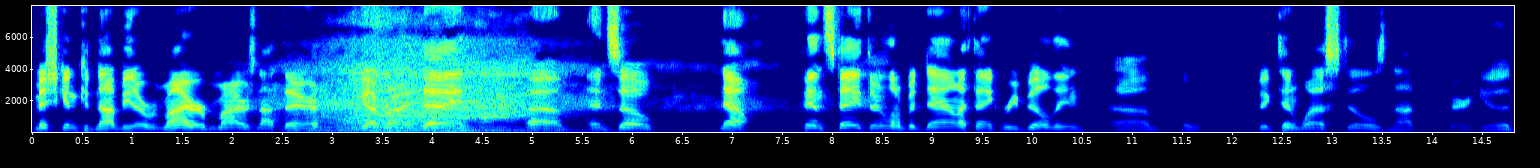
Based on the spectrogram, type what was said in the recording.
Michigan could not beat Urban Meyer. Meyer's not there. You got Ryan Day, um, and so now Penn State they're a little bit down. I think rebuilding. Um, the Big Ten West still is not very good.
